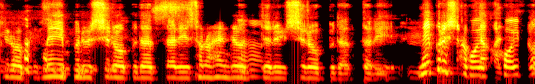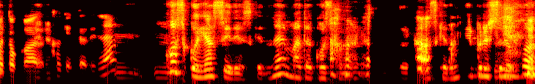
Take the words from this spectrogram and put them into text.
シロップ、メープルシロップだったり、その辺で売ってるシロップだったり、メープルシロップ高いホイップとかかけたりね。コスコ安いですけどね。またコスコの話しますけど、メープルシロップは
